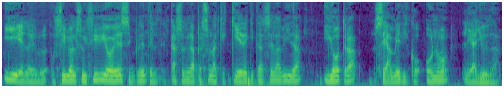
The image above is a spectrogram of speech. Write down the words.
Y el auxilio al suicidio es simplemente el, caso de una persona que quiere quitarse la vida y otra, sea médico o no, le ayuda.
